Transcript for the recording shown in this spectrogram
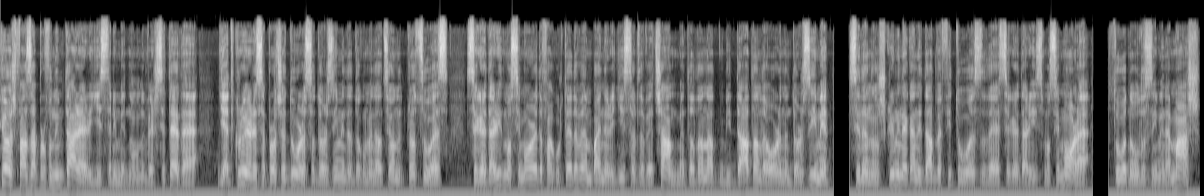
Kjo është faza përfundimtare e regjistrimit në universitete. Gjatë kryerjes së procedurës së dorëzimit të dokumentacionit plotësues, sekretaritë mësimore të fakulteteve mbajnë regjistër të veçantë me të dhënat mbi datën dhe orën e dorëzimit, si dhe nënshkrimin e kandidatëve fitues dhe sekretarisë mësimore. thuhet në udhëzimin e MASH.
